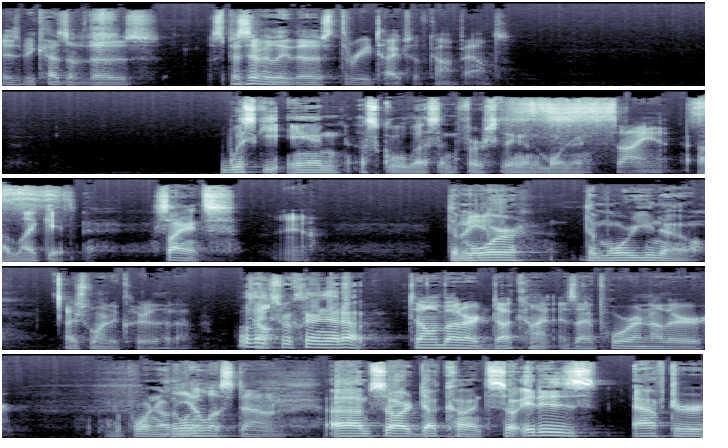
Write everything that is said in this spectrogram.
Is because of those specifically those three types of compounds. Whiskey and a school lesson first thing in the morning. Science. I like it. Science. Yeah. The more, the more you know. I just wanted to clear that up. Well, thanks for clearing that up. Tell them about our duck hunt as I pour another We'll pour another one. Yellowstone. Um, so our duck hunt. So it is after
